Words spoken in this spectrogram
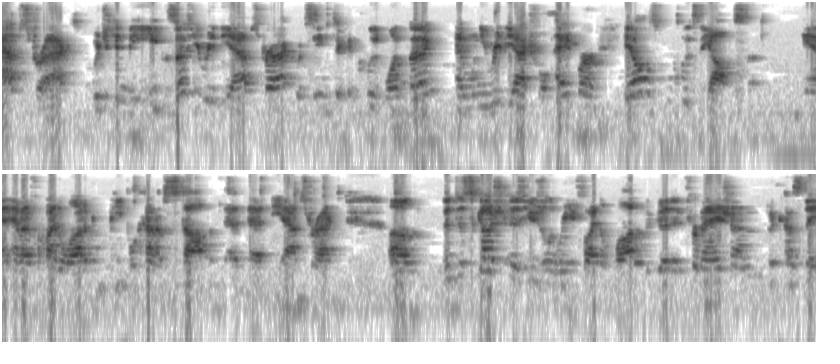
abstract, which can be sometimes you read the abstract, which seems to conclude one thing, and when you read the actual paper, it almost concludes the opposite. And, and I find a lot of people kind of stop at, at the abstract. Um, the discussion is usually where you find a lot of the good information because they,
